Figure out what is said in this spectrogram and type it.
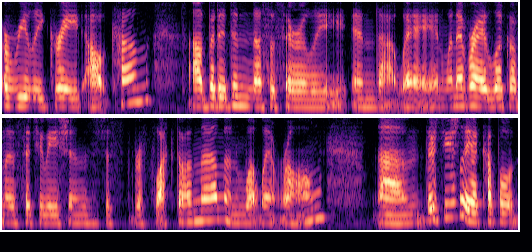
a really great outcome. Uh, but it didn't necessarily end that way. And whenever I look on those situations, just reflect on them and what went wrong, um, there's usually a couple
